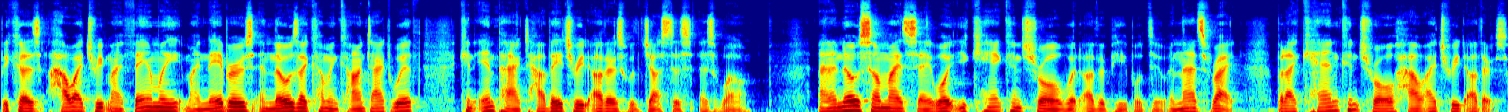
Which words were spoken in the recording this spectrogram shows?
because how I treat my family, my neighbors, and those I come in contact with can impact how they treat others with justice as well. And I know some might say, well, you can't control what other people do. And that's right. But I can control how I treat others.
